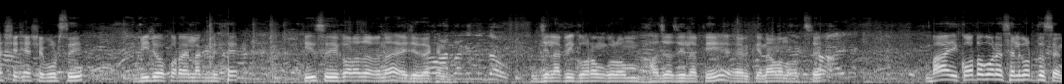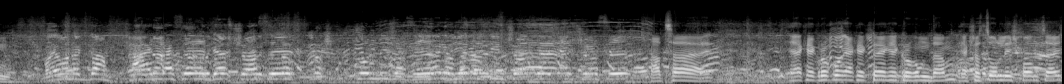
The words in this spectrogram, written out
আসে এসে পড়ছি ভিডিও করাই লাগলে কিছুই করা যাবে না। এই যে দেখেন জিলাপি গরম গরম ভাজা জিলাপি আর কি নামানো হচ্ছে। ভাই কত করে সেল করতেছেন? আচ্ছা এক এক রকম এক একটা এক এক রকম দাম একশো চল্লিশ পঞ্চাশ।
